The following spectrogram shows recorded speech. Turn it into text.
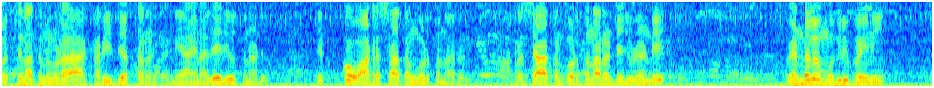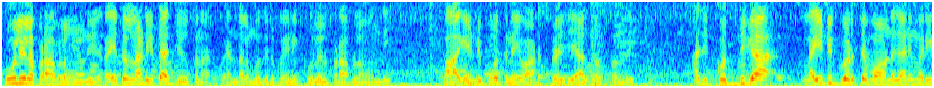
వచ్చిన అతను కూడా ఖరీదు చేస్తాడంటండి. ఆయన అదే చెబుతున్నాడు. ఎక్కువ వాటర్ శాతం కొడుతున్నారు వాటర్ శాతం కొడుతున్నారంటే చూడండి ఎండలు ముదిరిపోయినాయి. కూలీల ప్రాబ్లం ఉంది. రైతులను అడిగితే అది చెబుతున్నారు. ఎండలు ముదిరిపోయినాయి కూలీల ప్రాబ్లం ఉంది. బాగా ఎండిపోతున్నాయి వాటర్ స్ప్రే చేయాల్సి వస్తుంది. అది కొద్దిగా లైట్కి కొడితే బాగుండు కానీ మరీ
